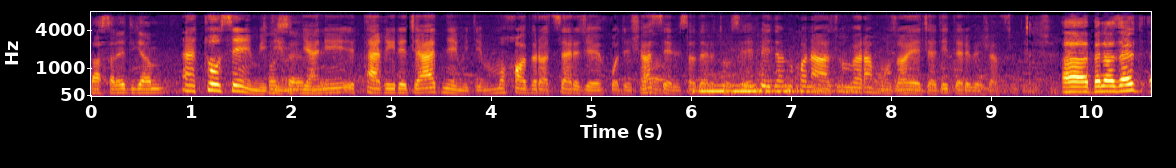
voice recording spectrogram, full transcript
بستر دیگه هم توسعه میدیم. یعنی تغییر جهت نمیدیم. مخابرات سر جای خودش هست سرویس ها داره توسعه پیدا می‌کنه از اون برم حوزه جدید داره به میشه. به نظرت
